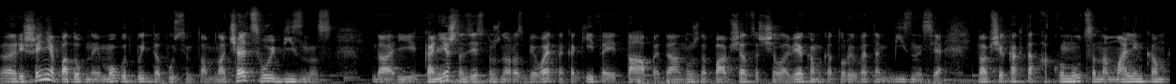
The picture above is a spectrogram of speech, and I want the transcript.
решения подобные могут быть, допустим, там, начать свой бизнес, да, и, конечно, здесь нужно разбивать на какие-то этапы, да, нужно пообщаться с человеком, который в этом бизнесе, вообще как-то окунуться на маленьком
